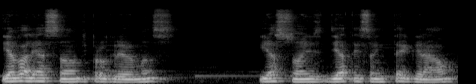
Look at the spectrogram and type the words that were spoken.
e avaliação de programas e ações de atenção integral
